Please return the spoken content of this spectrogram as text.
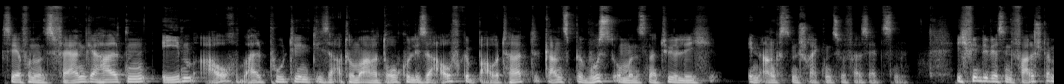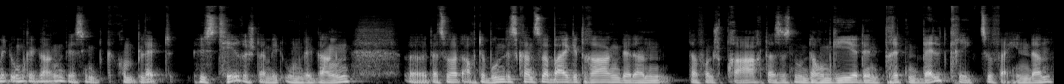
sehr von uns ferngehalten, eben auch, weil Putin diese atomare Drohkulisse aufgebaut hat, ganz bewusst, um uns natürlich in Angst und Schrecken zu versetzen. Ich finde, wir sind falsch damit umgegangen. Wir sind komplett hysterisch damit umgegangen. Äh, dazu hat auch der Bundeskanzler beigetragen, der dann davon sprach, dass es nun darum gehe, den dritten Weltkrieg zu verhindern.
